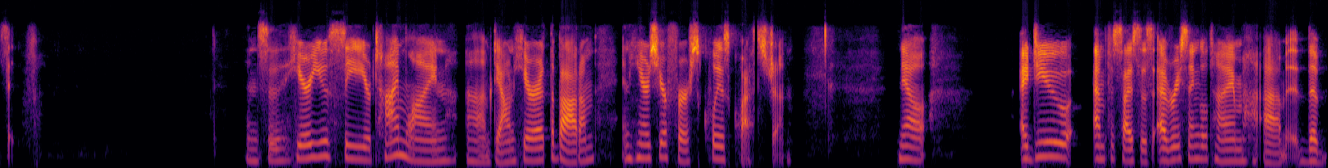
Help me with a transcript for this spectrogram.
save. And so here you see your timeline um, down here at the bottom, and here's your first quiz question. Now, I do emphasize this every single time. Um, the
